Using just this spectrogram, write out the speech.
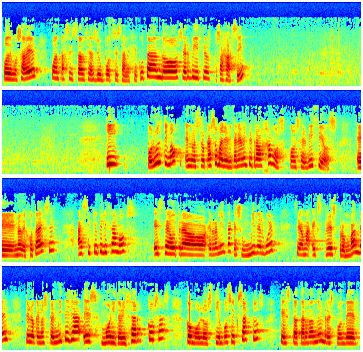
Podemos saber cuántas instancias de un pod se están ejecutando, servicios, cosas así. Y por último, en nuestro caso mayoritariamente trabajamos con servicios eh, no de JS, así que utilizamos esta otra herramienta que es un middleware, se llama Express Prom Bundle, que lo que nos permite ya es monitorizar cosas como los tiempos exactos que está tardando en responder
